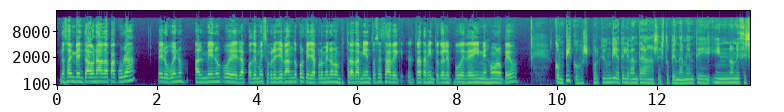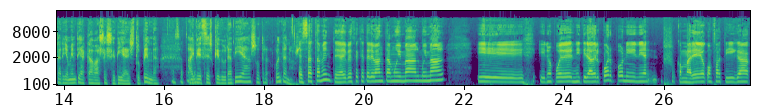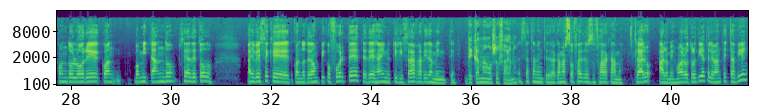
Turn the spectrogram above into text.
no se ha inventado nada para curar pero bueno al menos pues la podemos ir sobrellevando porque ya por lo menos los tratamientos se sabe el tratamiento que le puede ir mejor o peor con picos, porque un día te levantas estupendamente y no necesariamente acabas ese día estupenda. Hay veces que dura días, otra. Cuéntanos. Exactamente, hay veces que te levantas muy mal, muy mal y, y no puedes ni tirar del cuerpo, ni, ni con mareo, con fatiga, con dolores, con, vomitando, o sea, de todo. Hay veces que cuando te da un pico fuerte te deja inutilizar rápidamente. De cama o sofá, ¿no? Exactamente, de la cama al sofá y del sofá a la cama. Claro, a lo mejor al otro día te levantas y estás bien.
